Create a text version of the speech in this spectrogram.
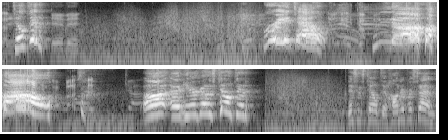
Divot. Tilted? Divot. Retail! You'll No! got busted. Uh, and here goes tilted. This is tilted, 100%.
